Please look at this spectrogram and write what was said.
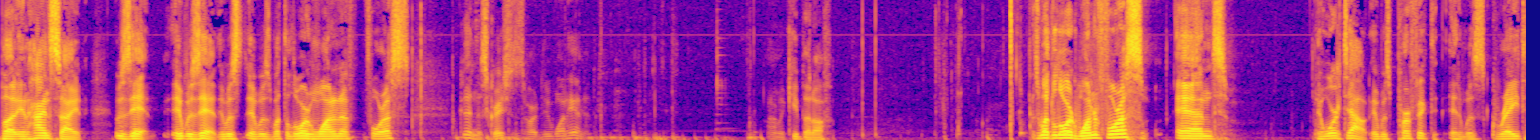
but in hindsight, it was it. It was it. It was it was what the Lord wanted for us. Goodness gracious, it's hard to do one handed. I'm gonna keep that off. It's what the Lord wanted for us, and it worked out. It was perfect. It was great.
